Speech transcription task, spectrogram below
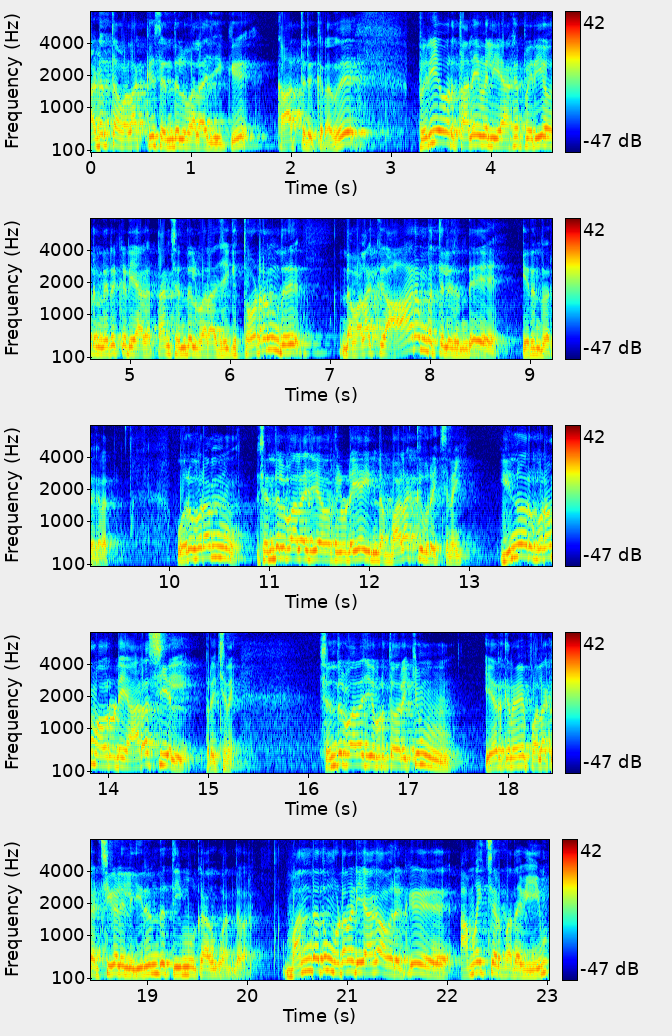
அடுத்த வழக்கு செந்தில் பாலாஜிக்கு காத்திருக்கிறது. பெரிய ஒரு தலைவலியாக பெரிய ஒரு நெருக்கடியாகத்தான் செந்தில் பாலாஜிக்கு தொடர்ந்து இந்த வழக்கு ஆரம்பத்திலிருந்தே இருந்து வருகிறது. ஒருபுறம் செந்தில் பாலாஜி அவர்களுடைய இந்த வழக்கு பிரச்சனை இன்னொரு புறம் அவருடைய அரசியல் பிரச்சனை. செந்தில் பாலாஜியை பொறுத்த வரைக்கும் ஏற்கனவே பல கட்சிகளில் இருந்து திமுகவுக்கு வந்தவர். வந்ததும் உடனடியாக அவருக்கு அமைச்சர் பதவியும்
